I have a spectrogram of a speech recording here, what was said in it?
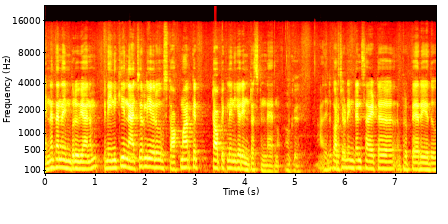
എന്നെ തന്നെ ഇമ്പ്രൂവ് ചെയ്യാനും പിന്നെ എനിക്ക് നാച്ചുറലി ഒരു സ്റ്റോക്ക് മാർക്കറ്റ് ടോപ്പിക്കിൽ എനിക്കൊരു ഇൻട്രസ്റ്റ് ഉണ്ടായിരുന്നു. ഓക്കെ അതിൽ കുറച്ചുകൂടി ഇന്റൻസ് ആയിട്ട് പ്രിപ്പയർ ചെയ്തു.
